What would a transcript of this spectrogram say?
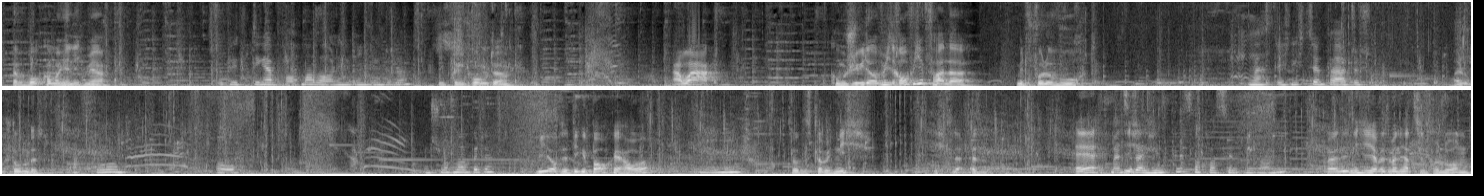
Ich glaube, hoch kommen wir hier nicht mehr. So die Dinger braucht man aber auch nicht unbedingt, oder? Die bringen Punkte. Aua! Komisch, wie wieder auf mich drauf hier falle. Mit voller Wucht. Machst dich nicht sympathisch. Weil du gestorben bist. Ach so. Oh. Mensch, nochmal bitte. Wie auf der dicke Bauch gehauen. So, das glaube ich nicht. Ich, also. Äh, Meinst ich, du, da hinten ist noch was hinten dran? Weiß ich nicht, ich habe jetzt mein Herzchen verloren.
